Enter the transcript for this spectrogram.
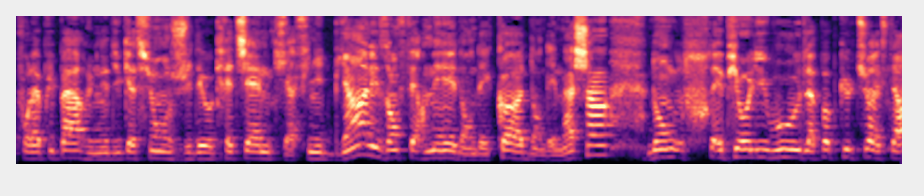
pour la plupart une éducation judéo-chrétienne qui a fini de bien les enfermer dans des codes, dans des machins. Donc, et puis Hollywood, la pop culture, etc.,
